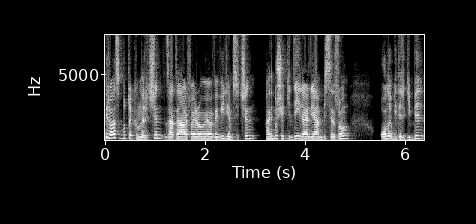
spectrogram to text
Biraz bu takımlar için zaten Alfa Romeo ve Williams için hani bu şekilde ilerleyen bir sezon olabilir gibi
